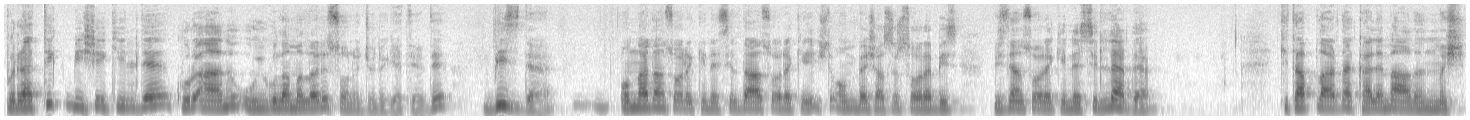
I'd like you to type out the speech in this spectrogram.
pratik bir şekilde Kur'an'ı uygulamaları sonucunu getirdi. Biz de onlardan sonraki nesil daha sonraki işte 15 asır sonra biz bizden sonraki nesiller de kitaplarda kaleme alınmış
